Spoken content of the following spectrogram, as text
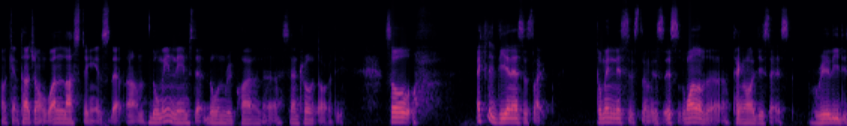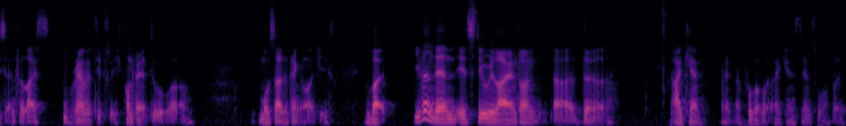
I can touch on one last thing is that um, domain names that don't require a central authority. So actually, DNS is like domain name system is, is one of the technologies that is really decentralized relatively compared to uh, most other technologies. But even then, it's still reliant on uh, the ICANN, right? I forgot what ICANN stands for, but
